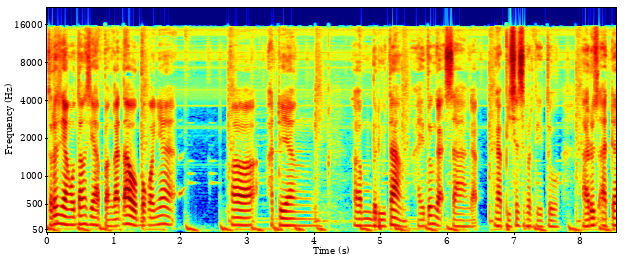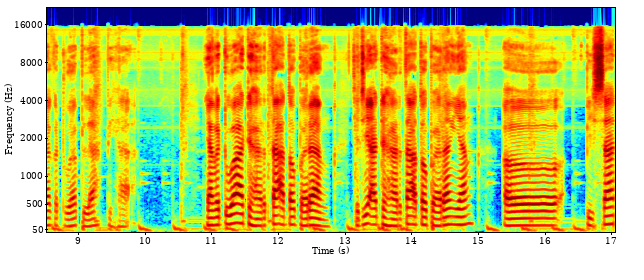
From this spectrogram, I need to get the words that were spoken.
Terus yang utang siapa? Nggak tahu. Pokoknya e, ada yang e, memberi utang. Nah, itu nggak sah nggak nggak bisa seperti itu. Harus ada kedua belah pihak. Yang kedua ada harta atau barang. Jadi ada harta atau barang yang e, bisa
